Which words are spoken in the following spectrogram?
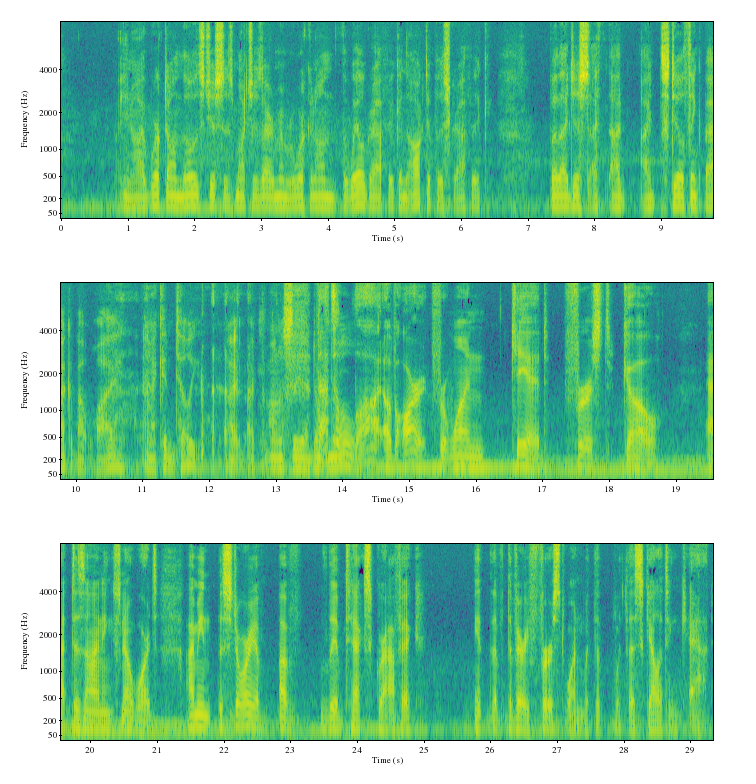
you know, I worked on those just as much as I remember working on the whale graphic and the octopus graphic. But I just I I I still think back about why, and I couldn't tell you. I, I honestly I don't That's know. a lot of art for one kid first go at designing snowboards. I mean, the story of of LibTech's graphic, it, the the very first one with the with the skeleton cat,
